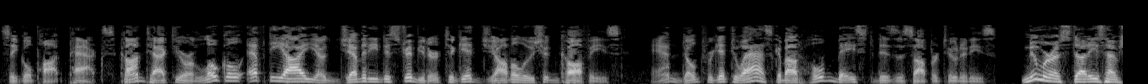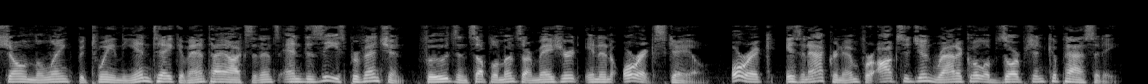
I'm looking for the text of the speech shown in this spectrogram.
single pot packs. Contact your local FDI Youngevity distributor to get Javalution coffees. And don't forget to ask about home-based business opportunities. Numerous studies have shown the link between the intake of antioxidants and disease prevention. Foods and supplements are measured in an ORAC scale. ORAC is an acronym for Oxygen Radical Absorption Capacity.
